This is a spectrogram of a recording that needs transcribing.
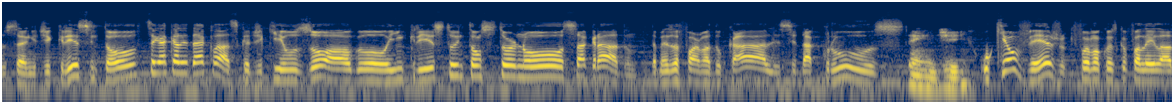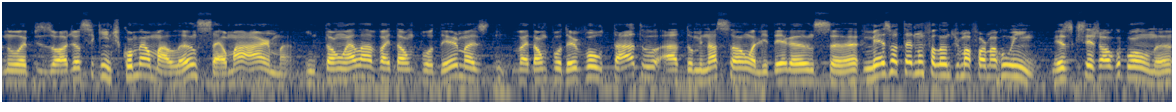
Do sangue de Cristo, então seria aquela ideia clássica de que usou algo em Cristo, então se tornou sagrado. Da mesma forma do cálice, da cruz. Entendi. O que eu vejo, que foi uma coisa que eu falei lá no episódio, é o seguinte: como é uma lança, é uma arma. Então ela vai dar um poder, mas vai dar um poder voltado à dominação, à liderança, né? mesmo até não falando de uma forma ruim, mesmo que seja algo bom, né?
